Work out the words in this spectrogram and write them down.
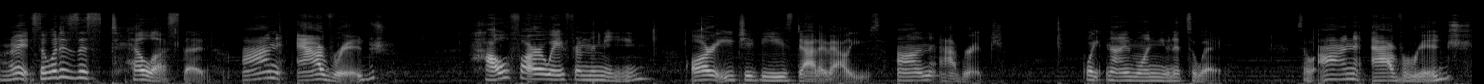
All right, so what does this tell us then? On average, how far away from the mean are each of these data values on average? 0.91 units away. So on average,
